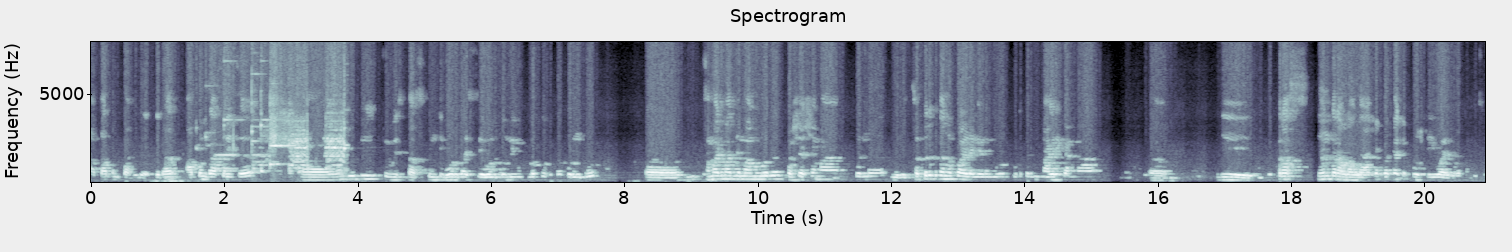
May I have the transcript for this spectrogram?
आता आपण पाहिलं तर आपण रात्रीचं वन ड्युटी चोवीस तास तुमचे बाय सेवन तुम्ही उपलब्ध होता परंतु समाज माध्यमांवर प्रशासनाकडनं म्हणजे सतर्कतानं पाळल्या गेल्यामुळं कुठेतरी नागरिकांना म्हणजे त्रास सहन करावा लागला अशा प्रकारच्या गोष्टी वाढल्या दिसत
